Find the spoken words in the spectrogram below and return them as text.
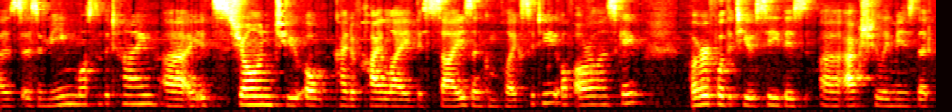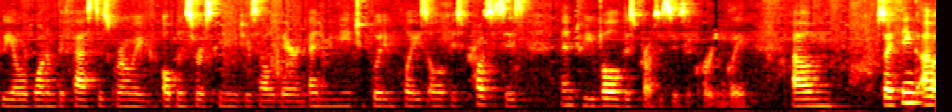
as, as a meme most of the time. Uh, it's shown to oh, kind of highlight the size and complexity of our landscape. However, for the TOC, this uh, actually means that we are one of the fastest growing open source communities out there, and we need to put in place all of these processes and to evolve these processes accordingly. Um, so I think uh,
